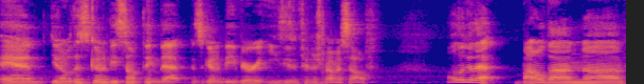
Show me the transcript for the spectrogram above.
and you know this is going to be something that is going to be very easy to finish by myself. Oh, look at that! Bottled on uh,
